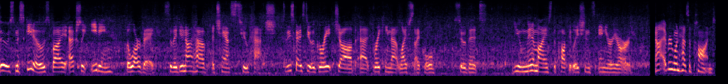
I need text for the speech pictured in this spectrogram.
those mosquitoes by actually eating the larvae. So they do not have a chance to hatch. So these guys do a great job at breaking that life cycle so that you minimize the populations in your yard. Everyone has a pond.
